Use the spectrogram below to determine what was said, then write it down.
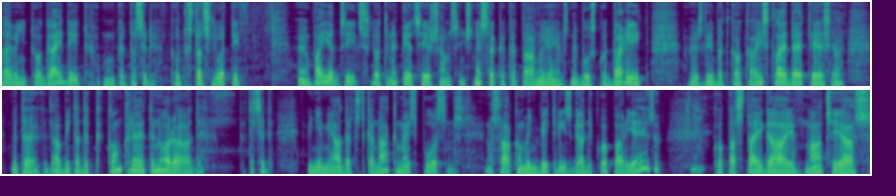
lai viņi to gaidītu, un ka tas ir kaut kas tāds ļoti vajadzīgs, ļoti nepieciešams. Viņš nesaka, ka tā, nu, ja jums nebūs ko darīt, vai jūs gribat kaut kā izklaidēties, ja, bet tā, e, tā bija tāda konkrēta norāde, ka tas ir viņiem jādara tas kā nākamais posms. No sākuma viņi bija trīs gadi kopā ar Jēzu, Jā. kopā staigāja, mācījās,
